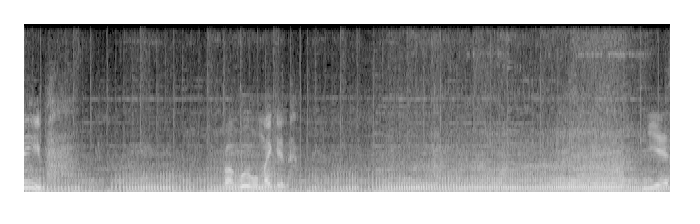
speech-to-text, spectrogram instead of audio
Steep, but we will make it. Yes.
